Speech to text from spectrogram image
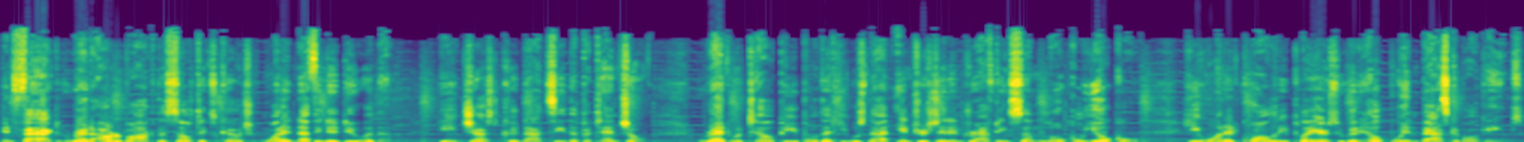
In fact, Red Auerbach, the Celtics coach, wanted nothing to do with him. He just could not see the potential. Red would tell people that he was not interested in drafting some local yokel. He wanted quality players who could help win basketball games.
